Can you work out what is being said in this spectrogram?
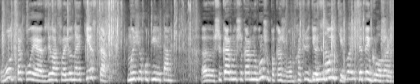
Вот такое взяла слоеное тесто. Мы еще купили там шикарную-шикарную грушу, покажу вам. Хочу сделать Много слойки с этой другого. грушей.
